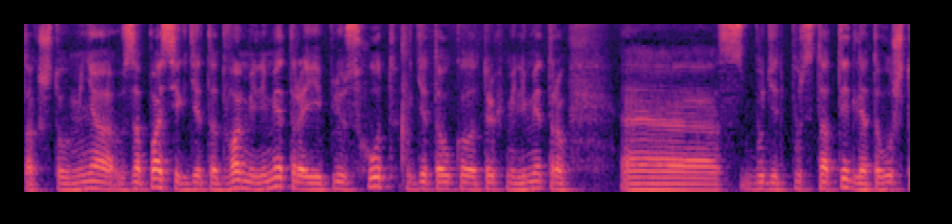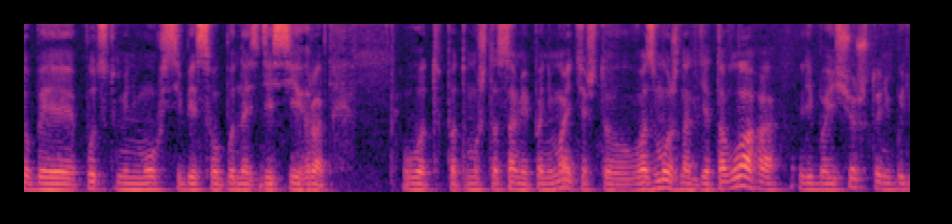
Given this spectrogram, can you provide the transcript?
Так что у меня в запасе где-то 2 миллиметра и плюс ход где-то около 3 миллиметров э, будет пустоты для того, чтобы подступень мог себе свободно здесь играть. Вот, потому что сами понимаете, что возможно где-то влага, либо еще что-нибудь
